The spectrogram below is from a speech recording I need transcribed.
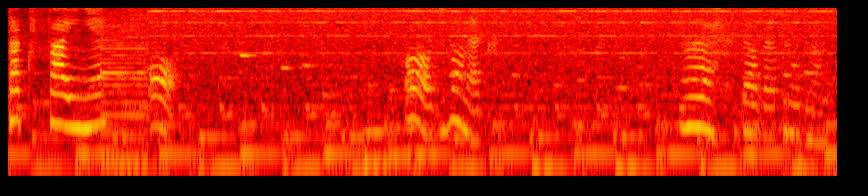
tak fajnie. O! O, dzwonek. Ech, dobra, trudno.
